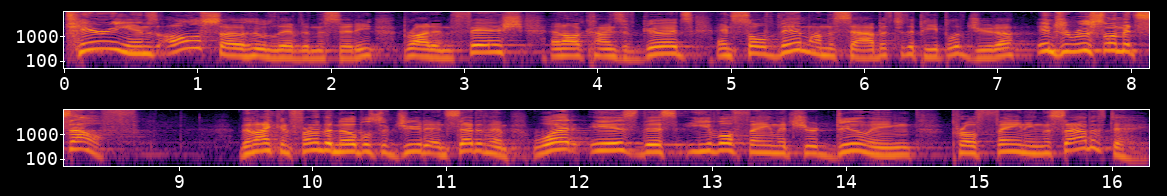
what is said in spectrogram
Tyrians also, who lived in the city, brought in fish and all kinds of goods and sold them on the Sabbath to the people of Judah in Jerusalem itself. Then I confronted the nobles of Judah and said to them, What is this evil thing that you're doing, profaning the Sabbath day?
